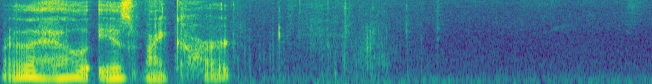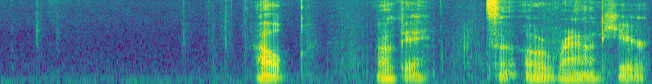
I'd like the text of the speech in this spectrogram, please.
Where the hell is my cart? Oh, okay. It's around here.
